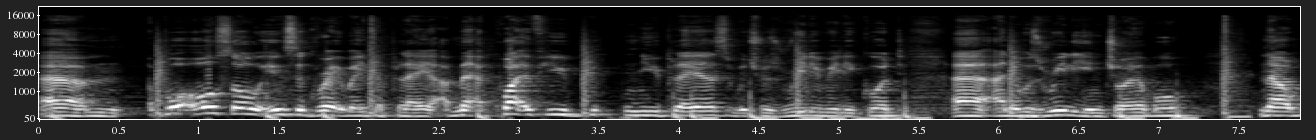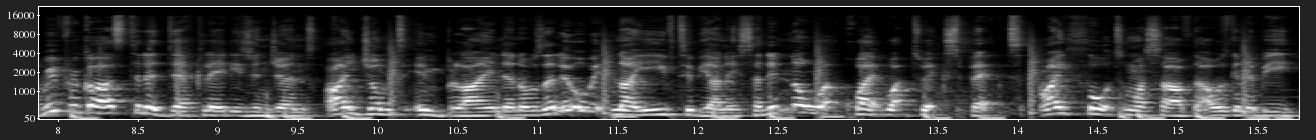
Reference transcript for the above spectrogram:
Um, but also it was a great way to play. I met quite a few new players, which was really, really good, uh, and it was really enjoyable. Now, with regards to the deck, ladies and gents, I jumped in blind and I was a little bit naive, to be honest. I didn't know what, quite what to expect. I thought to myself that I was going to be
